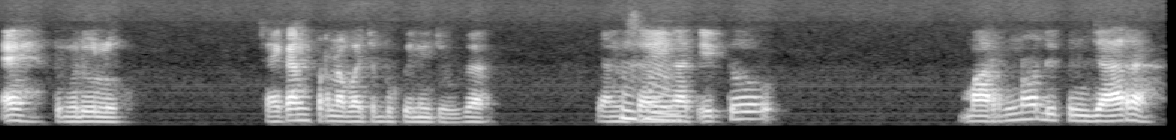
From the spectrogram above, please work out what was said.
Eh, tunggu dulu. Saya kan pernah baca buku ini juga. Yang saya Mhm. ingat itu Marno di penjara.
